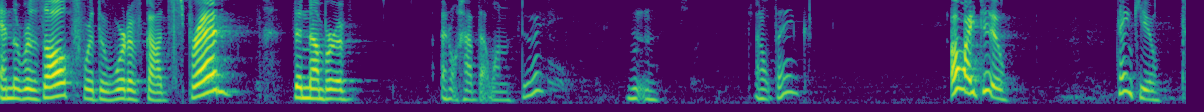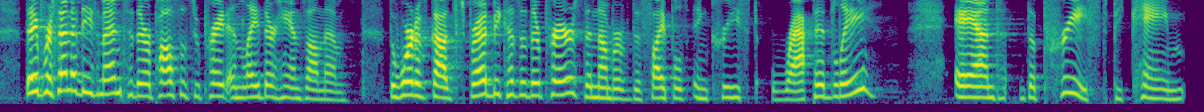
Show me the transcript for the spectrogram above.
And the results were the word of God spread, the number of. I don't have that one, do I? Mm-mm. I don't think. Oh, I do. Thank you. They presented these men to their apostles who prayed and laid their hands on them. The word of God spread because of their prayers. The number of disciples increased rapidly, and the priest became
